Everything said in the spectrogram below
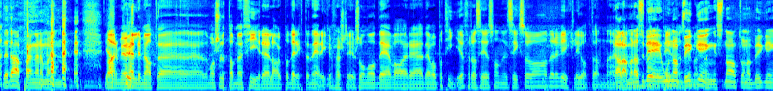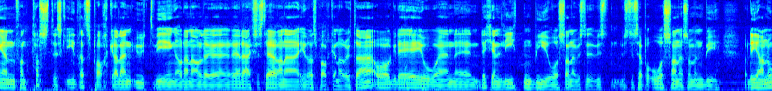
Det er der pengene må inn. Er de jo heldige med at de har slutta med fire lag på direkte nedrykk i første divisjon, og det var, det var på tide, for å si det sånn. Hvis ikke så hadde det virkelig gått en Ja da, men altså det er under bygging, snart under bygging en fantastisk idrettspark, eller en utviding av den allerede eksisterende idrettsparken der ute. Og det er jo en, eh, det er ikke en liten by, Åsane, hvis du, hvis, hvis du ser på Åsane som en by. Og de har nå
